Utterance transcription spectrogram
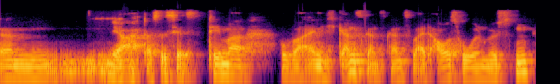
ähm, ja, das ist jetzt ein Thema, wo wir eigentlich ganz, ganz, ganz weit ausholen müssten.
